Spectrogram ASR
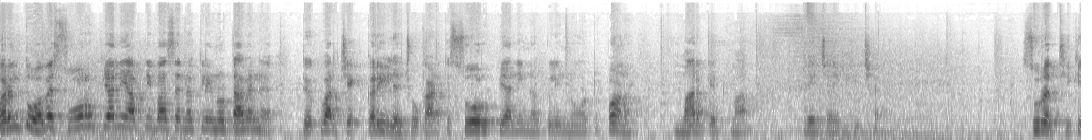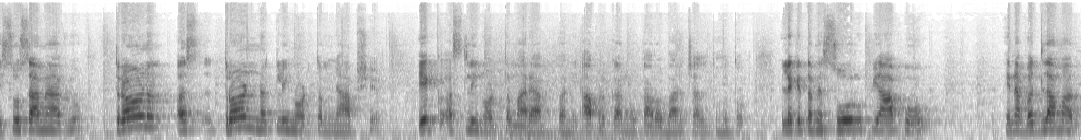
પરંતુ હવે સો રૂપિયાની આપની પાસે નકલી નોટ આવે ને, તો એકવાર ચેક કરી લેજો, કારણ કે સો રૂપિયાની નકલી નોટ પણ માર્કેટમાં વેચાઈ રહી છે. સુરતથી કિસ્સો સામે આવ્યો. ત્રણ ત્રણ નકલી નોટ તમને આપશે. એક અસલી નોટ તમારે આપવાની. આ પ્રકારનો કારોબાર ચાલતો હતો. એટલે કે તમે સો રૂપિયા આપો, એના બદલામાં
